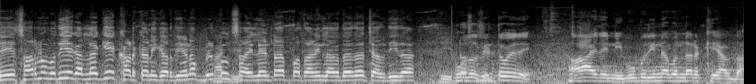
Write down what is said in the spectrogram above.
ਤੇ ਸਾਰਿਆਂ ਨੂੰ ਵਧੀਆ ਗੱਲ ਹੈ ਕਿ ਇਹ ਖੜਕਾ ਨਹੀਂ ਕਰਦੀ ਹੈ ਨਾ ਬਿਲਕੁਲ। ਸਾਇਲੈਂਟ ਹੈ ਪਤਾ ਨਹੀਂ ਲੱਗਦਾ ਇਹਦਾ ਚੱਲਦੀ ਦਾ ਉਦੋਂ ਸਿੱਟੋ ਇਹਦੇ ਆ ਇਹਦੇ ਨਿੰਬੂ ਪੁਦੀਨਾ ਬੰਦਾ ਰੱਖਿਆ ਆਪਦਾ।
